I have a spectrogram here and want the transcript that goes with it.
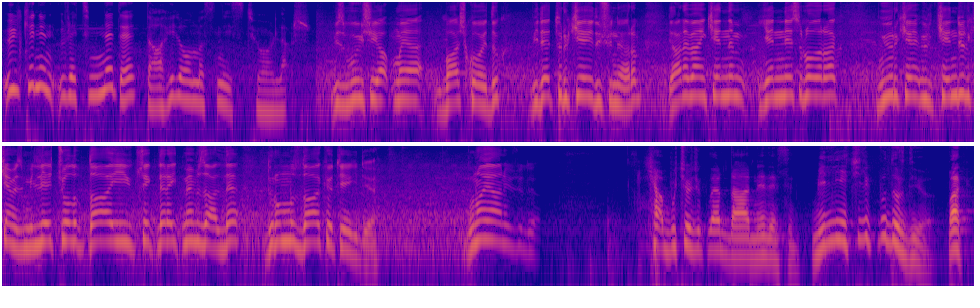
ülkenin üretimine de dahil olmasını istiyorlar. Biz bu işi yapmaya baş koyduk. Bir de Türkiye'yi düşünüyorum. Yani ben kendim yeni nesil olarak bu ülke, ül- kendi ülkemiz milliyetçi olup daha iyi yükseklere gitmemiz halde durumumuz daha kötüye gidiyor. Buna yani üzülüyorum. Ya bu çocuklar daha ne desin? Milliyetçilik budur diyor. Bak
